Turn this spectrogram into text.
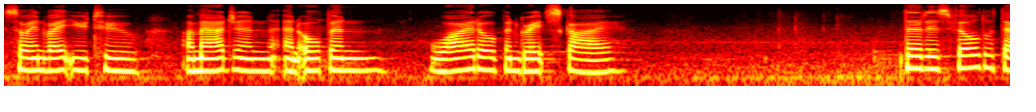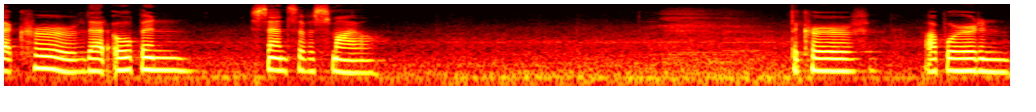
So I invite you to imagine an open, wide open, great sky that is filled with that curve, that open sense of a smile. The curve upward in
